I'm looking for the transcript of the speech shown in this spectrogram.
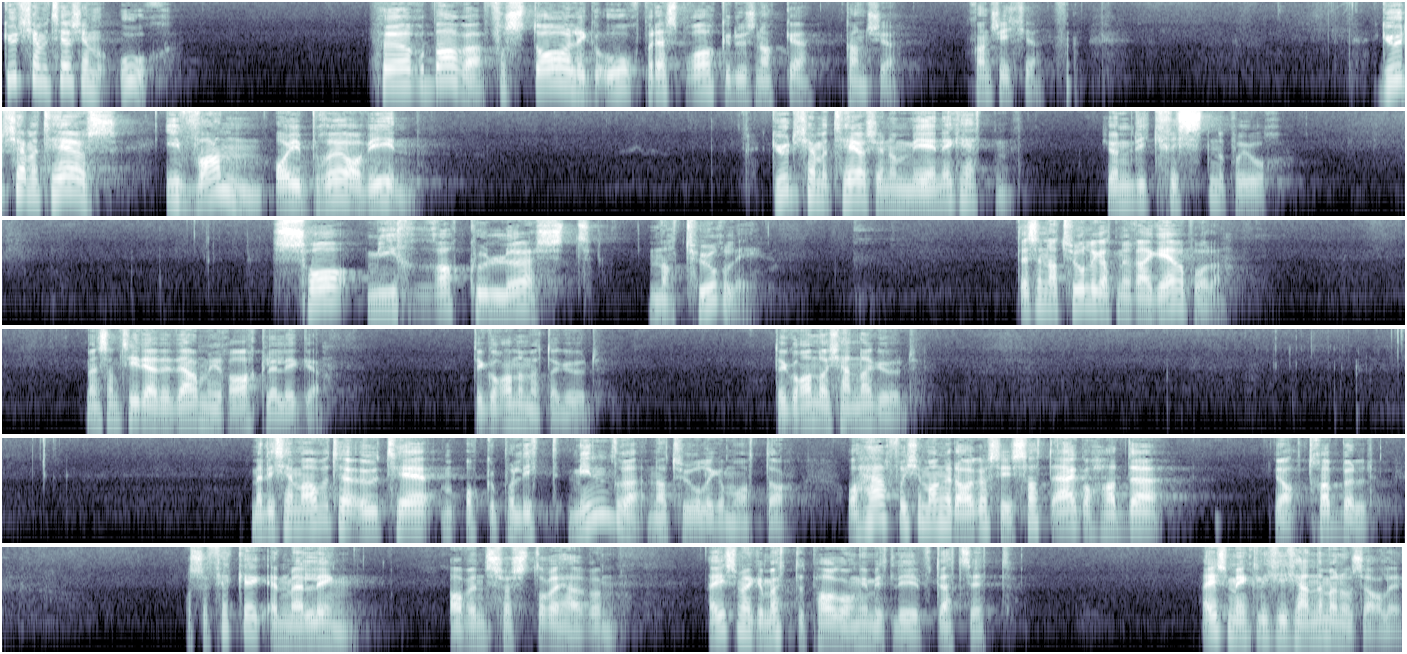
Gud kommer til oss gjennom ord. Hørbare, forståelige ord på det språket du snakker. Kanskje. Kanskje ikke. Gud kommer til oss i vann og i brød og vin. Gud kommer til oss gjennom menigheten, gjennom de kristne på jord. Så mirakuløst naturlig. Det er så naturlig at vi reagerer på det. Men samtidig er det der miraklet ligger. Det går an å møte Gud. Det går an å kjenne Gud. Men det kommer av og til til oss på litt mindre naturlige måter. Og her For ikke mange dager siden satt jeg og hadde ja, trøbbel. Og Så fikk jeg en melding av en søster i Herren. Ei som jeg har møtt et par ganger i mitt liv. That's it. Ei som egentlig ikke kjenner meg noe særlig.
